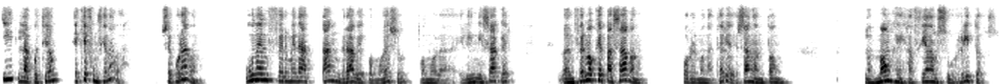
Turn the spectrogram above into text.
Y la cuestión es que funcionaba, se curaban una enfermedad tan grave como eso, como la, el Igni los enfermos que pasaban por el monasterio de San Antón, los monjes hacían sus ritos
